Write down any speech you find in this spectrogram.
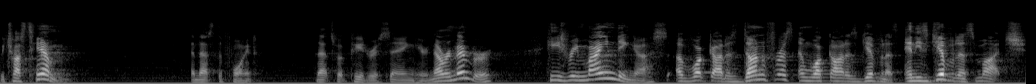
We trust Him. And that's the point. That's what Peter is saying here. Now remember, he's reminding us of what God has done for us and what God has given us. And he's given us much.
